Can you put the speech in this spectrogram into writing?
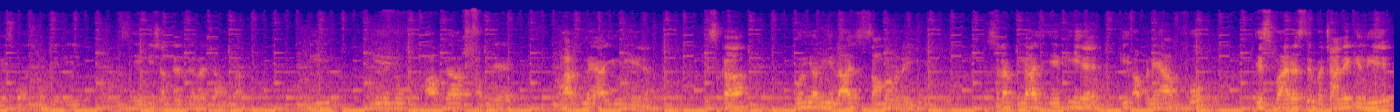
देशवासियों के लिए बस एक ही संदेश देना चाहूँगा कि ये जो आपदा अपने भारत में आई हुई है इसका कोई अभी इलाज संभव नहीं है। सिर्फ़ इलाज एक ही है कि अपने आप को इस वायरस से बचाने के लिए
